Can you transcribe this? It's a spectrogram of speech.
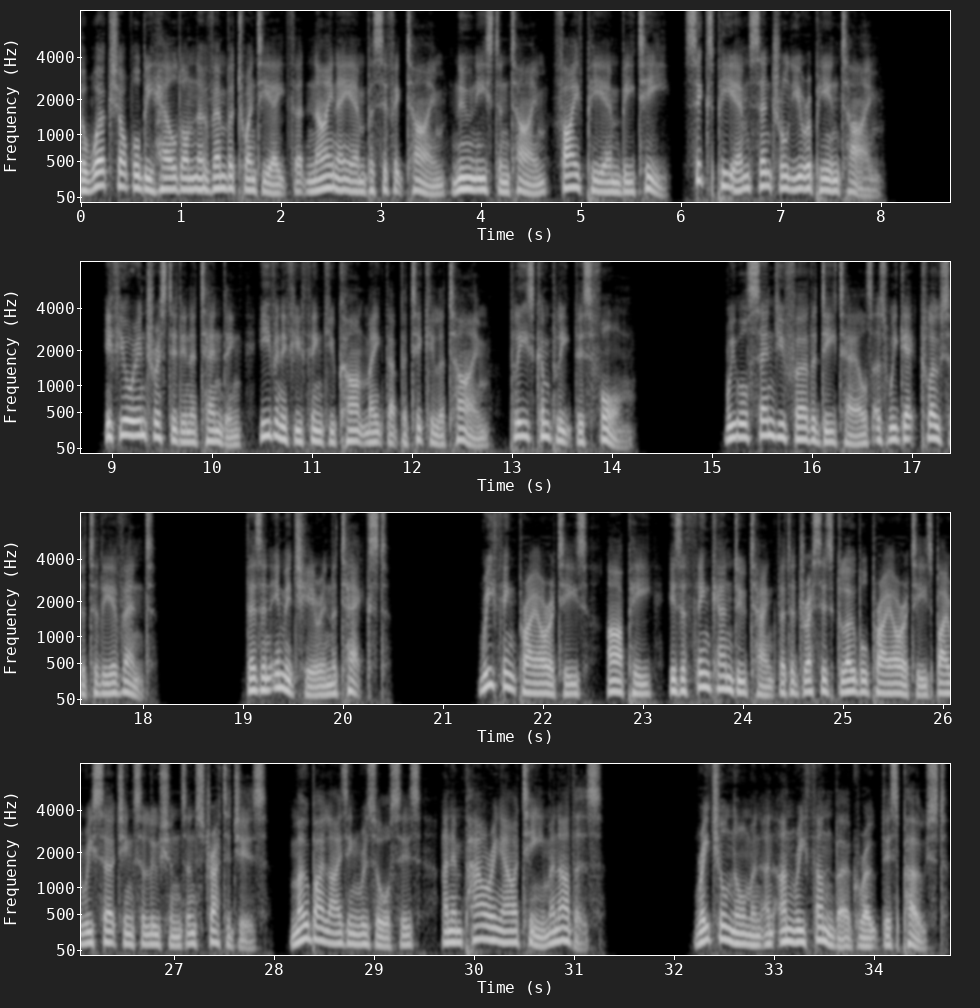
The workshop will be held on November 28 at 9 a.m. Pacific Time, noon Eastern Time, 5 p.m. BT, 6 p.m. Central European Time. If you're interested in attending, even if you think you can't make that particular time, please complete this form. We will send you further details as we get closer to the event. There's an image here in the text. Rethink Priorities, RP, is a think and do tank that addresses global priorities by researching solutions and strategies, mobilizing resources, and empowering our team and others. Rachel Norman and Henri Thunberg wrote this post.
